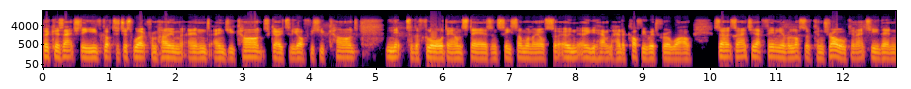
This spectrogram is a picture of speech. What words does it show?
because actually you've got to just work from home and and you can't go to the office you can't nip to the floor downstairs and see someone else who you haven't had a coffee with for a while so so actually that feeling of a loss of control can actually then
